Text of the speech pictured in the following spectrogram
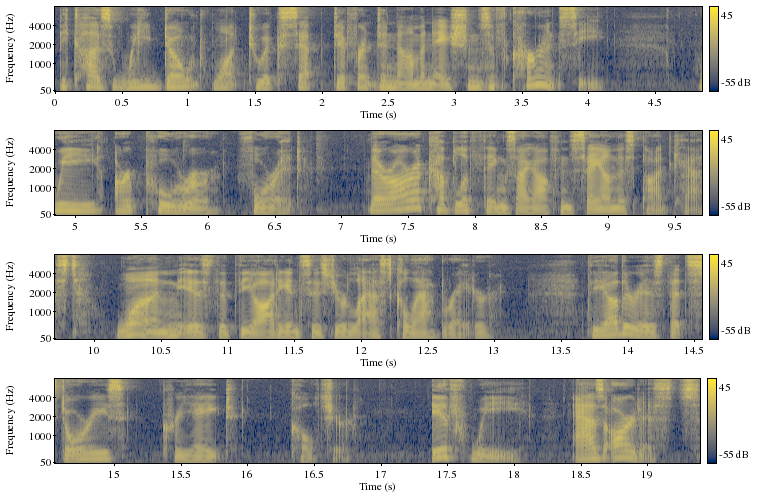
because we don't want to accept different denominations of currency. We are poorer for it. There are a couple of things I often say on this podcast. One is that the audience is your last collaborator. The other is that stories create culture. If we, as artists,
